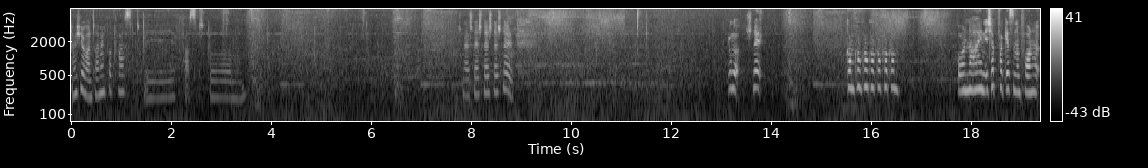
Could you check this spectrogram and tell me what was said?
Habe ich wieder mein Timing verpasst? Nee, fast. Ähm schnell, schnell, schnell, schnell, schnell. Junge, schnell. Komm, komm, komm, komm, komm, komm, komm. Oh nein, ich habe vergessen im Vorne...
